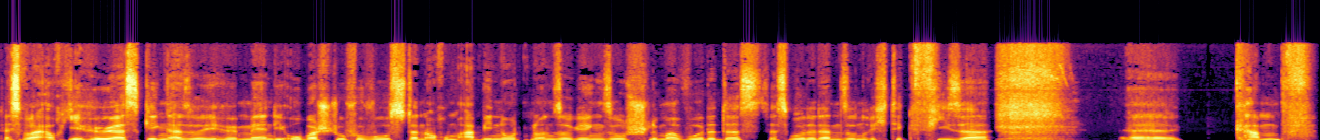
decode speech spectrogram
das war auch je höher es ging, also je höher, mehr in die Oberstufe, wo es dann auch um Abi-Noten und so ging, so schlimmer wurde das. Das wurde dann so ein richtig fieser äh, Kampf.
